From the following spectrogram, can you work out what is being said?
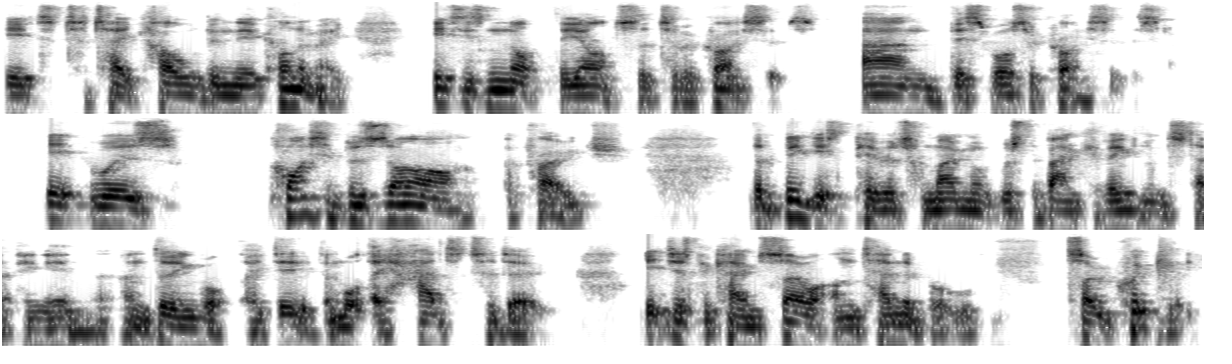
it to take hold in the economy. It is not the answer to a crisis. And this was a crisis. It was quite a bizarre approach the biggest pivotal moment was the Bank of England stepping in and doing what they did and what they had to do. It just became so untenable so quickly.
